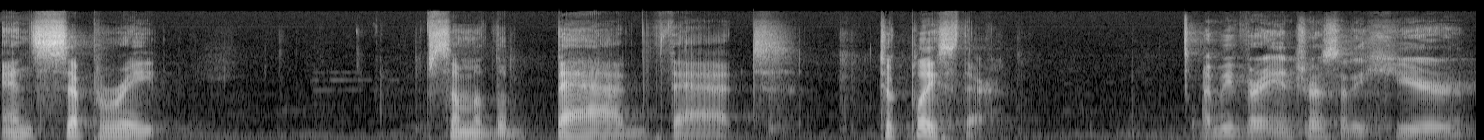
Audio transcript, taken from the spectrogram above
and separate some of the bad that took place there? I'd be very interested to hear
